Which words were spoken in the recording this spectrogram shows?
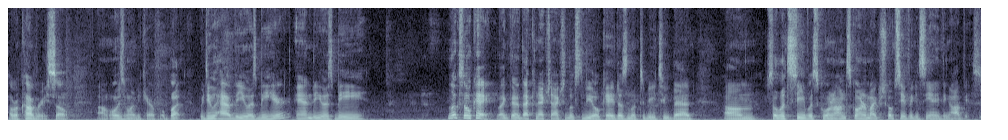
a recovery. So um, always want to be careful. But we do have the USB here, and the USB looks okay. Like that, that connection actually looks to be okay. It doesn't look to be too bad. Um, so let's see what's going on. Let's go under a microscope, see if we can see anything obvious.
